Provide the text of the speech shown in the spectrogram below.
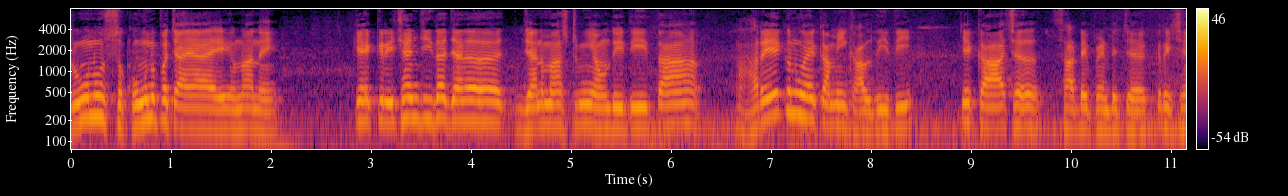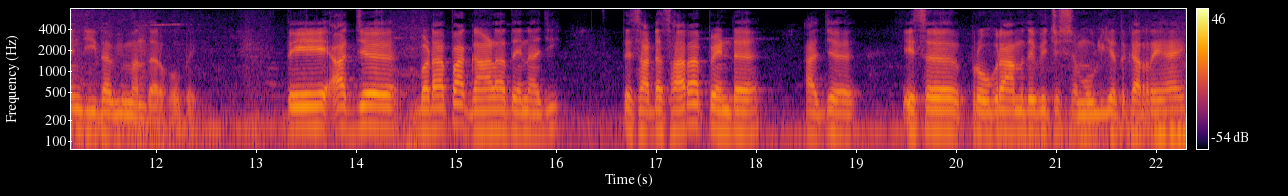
ਰੂਹ ਨੂੰ ਸਕੂਨ ਪਹੁੰਚਾਇਆ ਹੈ ਉਹਨਾਂ ਨੇ ਕਿ ਕ੍ਰਿਸ਼ਨ ਜੀ ਦਾ ਜਨਮ ਅਸ਼ਟਮੀ ਆਉਂਦੀ ਤੀ ਤਾਂ ਹਰੇਕ ਨੂੰ ਇਹ ਕਮੀ ਖਲਦੀ ਸੀ ਕਿ ਕਾਸ਼ ਸਾਡੇ ਪਿੰਡ 'ਚ ਕ੍ਰਿਸ਼ਨ ਜੀ ਦਾ ਵੀ ਮੰਦਿਰ ਹੋਵੇ। ਤੇ ਅੱਜ ਬੜਾ ਭਾਗਾਂ ਵਾਲਾ ਦਿਨ ਆ ਜੀ। ਤੇ ਸਾਡਾ ਸਾਰਾ ਪਿੰਡ ਅੱਜ ਇਸ ਪ੍ਰੋਗਰਾਮ ਦੇ ਵਿੱਚ ਸ਼ਮੂਲੀਅਤ ਕਰ ਰਿਹਾ ਹੈ।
